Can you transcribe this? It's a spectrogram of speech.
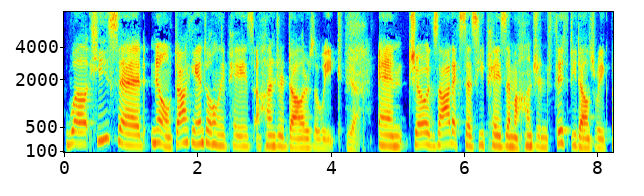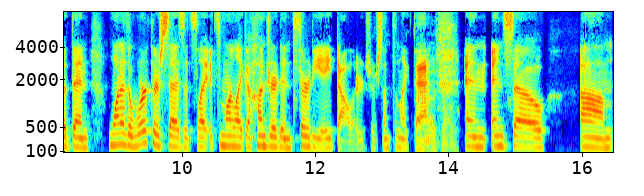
well he said no doc antle only pays a hundred dollars a week Yeah. and joe exotic says he pays them hundred and fifty dollars a week but then one of the workers says it's like it's more like a hundred and thirty eight dollars or something like that Oh, okay. and and so um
